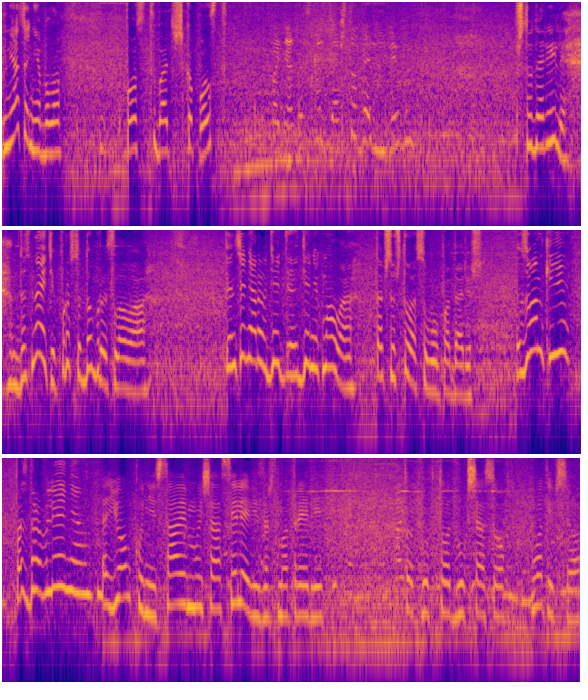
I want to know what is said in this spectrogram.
Мяса не было. Пост, батюшка, пост. Понятно, расскажите, а что дарили вы? Что дарили? Да знаете, просто добрые слова. Пенсионеров де- денег мало, так что что особо подаришь? Звонки, поздравления. Елку не ставим, мы сейчас телевизор смотрели до двух, до двух часов. Вот и все.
